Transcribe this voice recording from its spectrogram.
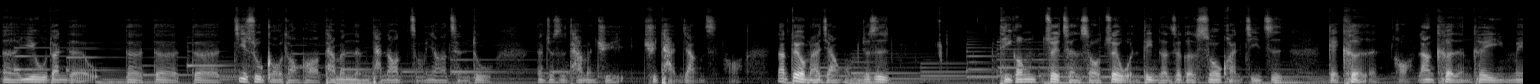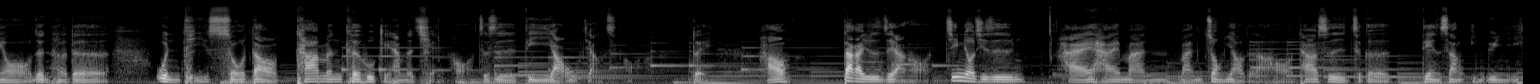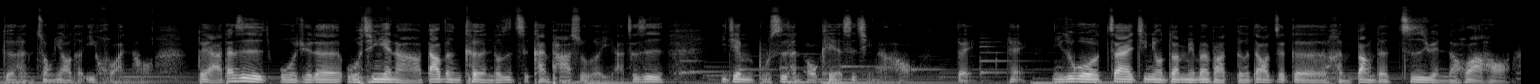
呃业务端的。的的的技术沟通哈，他们能谈到怎么样的程度，那就是他们去去谈这样子哦。那对我们来讲，我们就是提供最成熟、最稳定的这个收款机制给客人，好，让客人可以没有任何的问题收到他们客户给他们的钱，哦，这是第一要务这样子哦。对，好，大概就是这样哦。金牛其实。还还蛮蛮重要的啦哈，它是这个电商营运一个很重要的一环哈，对啊，但是我觉得我经验啊，大部分客人都是只看爬数而已啊，这是一件不是很 OK 的事情啊哈，对，嘿，你如果在金牛端没办法得到这个很棒的资源的话哈，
